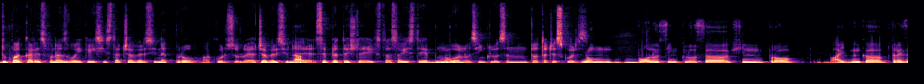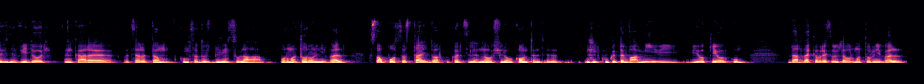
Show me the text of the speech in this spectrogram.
după care spuneați voi că există acea versiune pro a cursului. Acea versiune da. se plătește extra sau este un nu. bonus inclus în tot acest curs? E un bonus inclus uh, și în pro ai încă 30 de videouri în care îți arătăm cum să duci business-ul la următorul nivel sau poți să stai doar cu cărțile nou și low content, cu câteva mii, e ok oricum. Dar dacă vrei să duci la următorul nivel,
